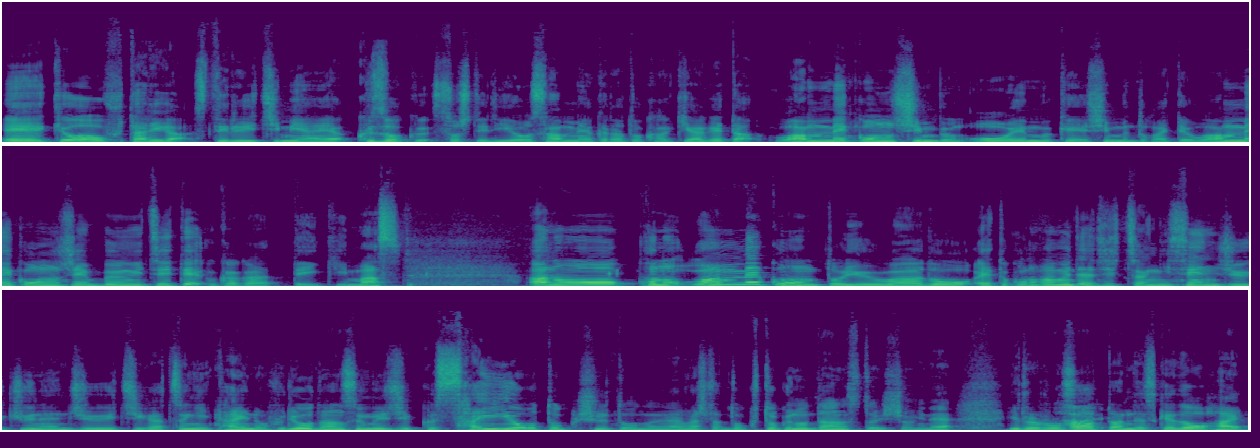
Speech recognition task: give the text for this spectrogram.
えー今日はお二人がスティル一宮やク族そして利用山脈らと書き上げたワンメコン新聞 OMK 新聞と書いてワンメコン新聞について伺っていきます。あのーこのワンメコンというワード、えっと、この番組では実は2019年11月にタイの不良ダンスミュージック採用特集となりました。独特のダンスと一緒にねいろいろ教わったんですけど、はい。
